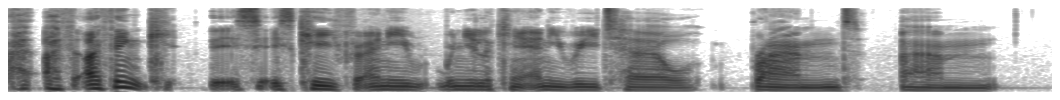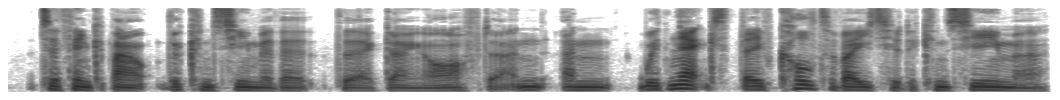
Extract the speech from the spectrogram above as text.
I, I, think it's, it's key for any when you're looking at any retail brand. Um, to think about the consumer that they're going after. And and with Next, they've cultivated a consumer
